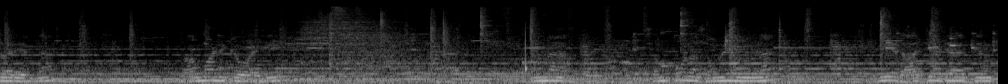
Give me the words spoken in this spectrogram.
ಜವಾಬ್ದಾರಿಯನ್ನು ಪ್ರಾಮಾಣಿಕವಾಗಿ ನನ್ನ ಸಂಪೂರ್ಣ ಸಮಯವನ್ನು ಇಡೀ ರಾಜ್ಯದಾದ್ಯಂತ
